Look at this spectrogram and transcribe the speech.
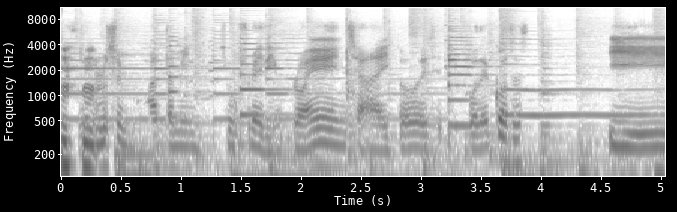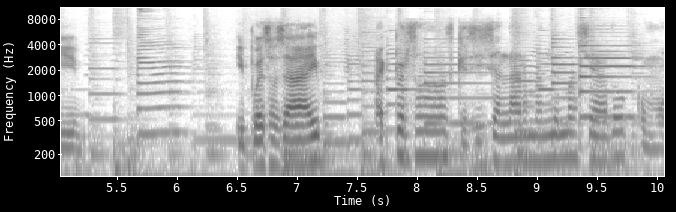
Incluso mi mamá también sufre de influenza y todo ese tipo de cosas. Y, y pues, o sea, hay, hay personas que sí se alarman demasiado, como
